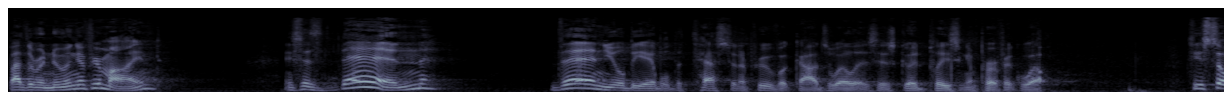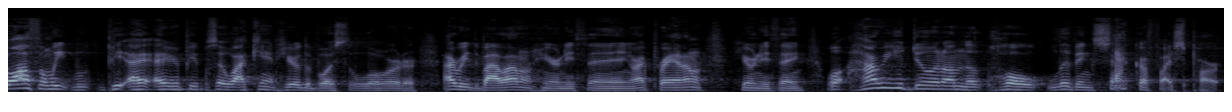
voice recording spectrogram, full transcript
by the renewing of your mind. And he says, Then, then you'll be able to test and approve what God's will is, his good, pleasing, and perfect will. See, so often we, I, hear people say, well, I can't hear the voice of the Lord, or I read the Bible, I don't hear anything, or I pray, I don't hear anything. Well, how are you doing on the whole living sacrifice part?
